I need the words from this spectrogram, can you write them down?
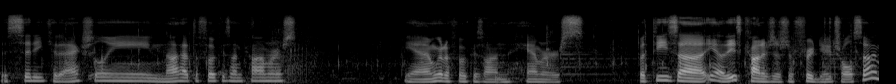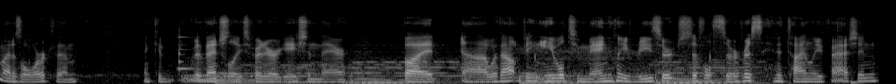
This city could actually not have to focus on commerce. Yeah, I'm going to focus on hammers. But these, uh, you know, these cottages are food neutral, so I might as well work them. I could eventually spread irrigation there, but uh, without being able to manually research civil service in a timely fashion,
